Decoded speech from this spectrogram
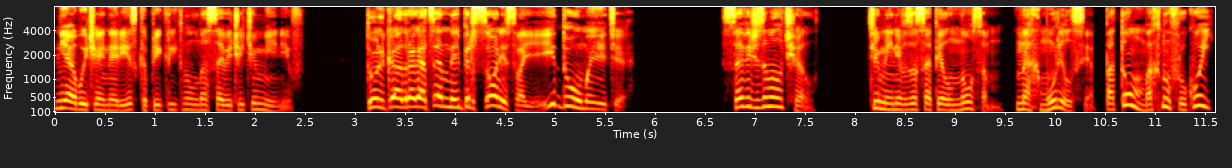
Необычайно резко прикрикнул на Савича Тюменев. «Только о драгоценной персоне своей и думаете!» Савич замолчал. Тюменев засопел носом, нахмурился, потом, махнув рукой,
